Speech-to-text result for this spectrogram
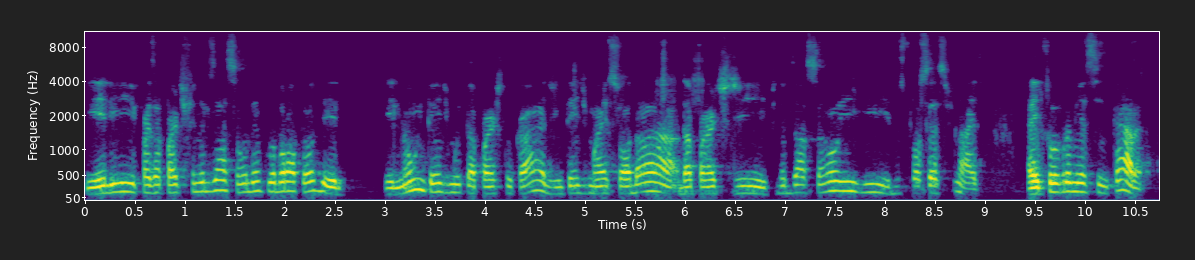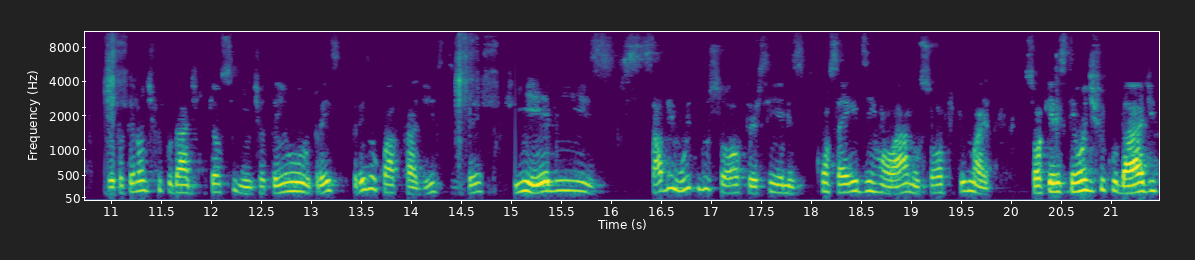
e ele faz a parte de finalização dentro do laboratório dele. Ele não entende muito da parte do CAD, entende mais só da, da parte de finalização e, e dos processos finais. Aí ele falou para mim assim, cara, eu tô tendo uma dificuldade que é o seguinte, eu tenho três, três ou quatro cadistas, e eles sabem muito do software, sim, eles conseguem desenrolar no software e tudo mais. Só que eles têm uma dificuldade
